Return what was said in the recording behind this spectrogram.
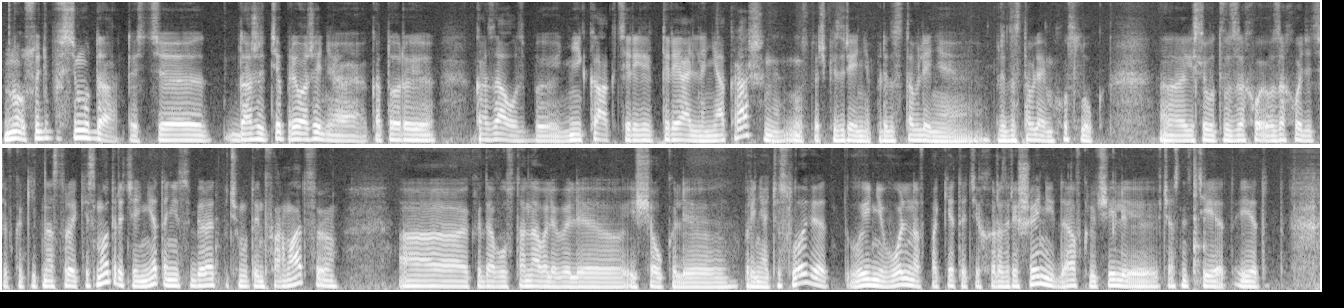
Ну, судя по всему, да. То есть э, даже те приложения, которые, казалось бы, никак территориально не окрашены, ну, с точки зрения предоставления предоставляемых услуг, э, если вот вы заходите в какие-то настройки, смотрите, нет, они собирают почему-то информацию, когда вы устанавливали и щелкали принять условия, вы невольно в пакет этих разрешений да, включили, в частности, и этот.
